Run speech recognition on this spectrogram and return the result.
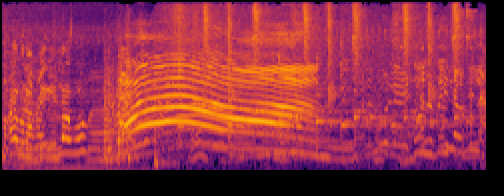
problema kayo, wala kayong ilaw, oh. Yan! Doon, doon ilaw nila.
